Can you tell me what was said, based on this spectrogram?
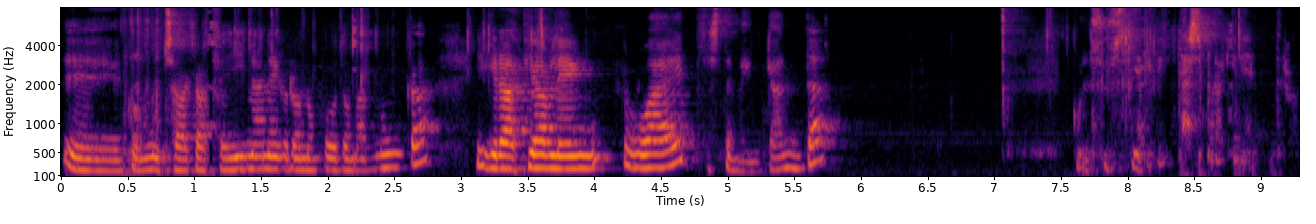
eh, con mucha cafeína, negro no puedo tomar nunca. Y Gracia Blend White, este me encanta, con sus hierbitas por aquí dentro.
